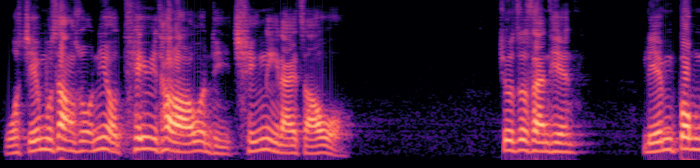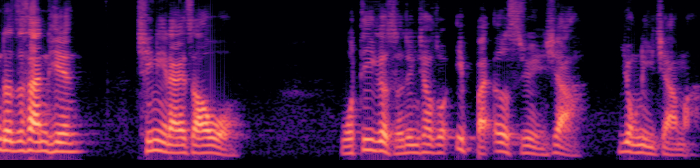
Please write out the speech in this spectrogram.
我节目上说你有天域套牢的问题，请你来找我。就这三天，连崩的这三天，请你来找我。我第一个指令叫做一百二十元以下用力加码，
